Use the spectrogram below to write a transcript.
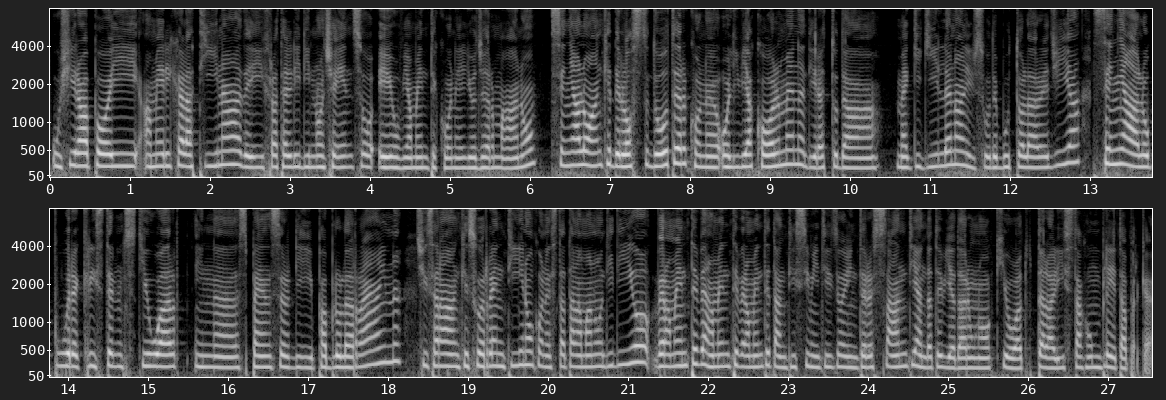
Uscirà poi America Latina dei fratelli di Innocenzo e ovviamente con Elio Germano. Segnalo anche The Lost Daughter con Olivia Colman, diretto da Maggie Gillenal, il suo debutto alla regia. Segnalo pure Kristen Stewart in uh, Spencer di Pablo Larrain. Ci sarà anche Sorrentino con È stata la mano di Dio. Veramente, veramente, veramente tantissimi titoli interessanti. Andatevi a dare un occhio a tutta la lista completa perché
